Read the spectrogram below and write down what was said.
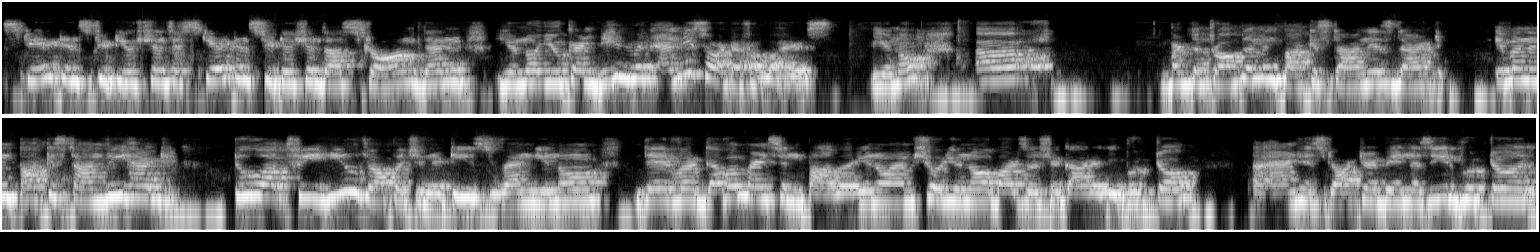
state institutions if state institutions are strong then you know you can deal with any sort of a virus you know. Uh, but the problem in pakistan is that even in Pakistan, we had two or three huge opportunities when you know there were governments in power. You know, I'm sure you know about Zulfikar Ali Bhutto uh, and his daughter Benazir Bhutto.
